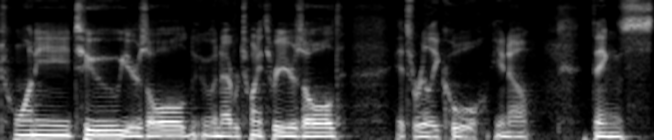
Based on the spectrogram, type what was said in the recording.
22 years old, whenever 23 years old, it's really cool. You know, things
